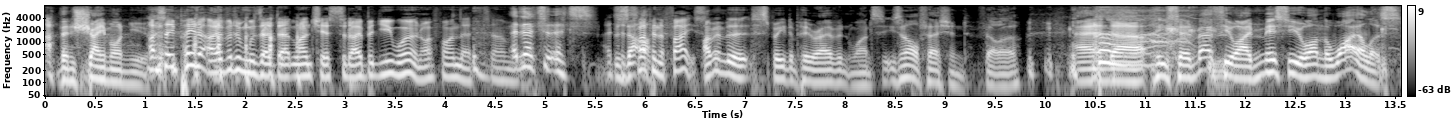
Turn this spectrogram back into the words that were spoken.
then shame on you. I see Peter Overton was at that lunch yesterday, but you weren't. I find that um, And that's it's that's a bizarre. slap in the face. I remember speaking to Peter Overton once. He's an old-fashioned fellow, and uh, he said, "Matthew, I miss you on the wireless."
